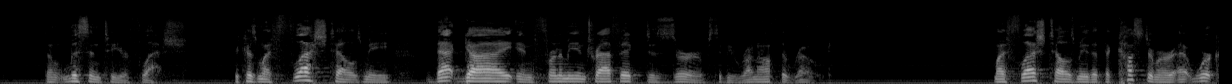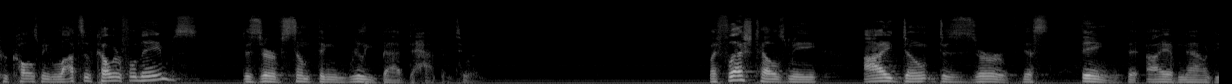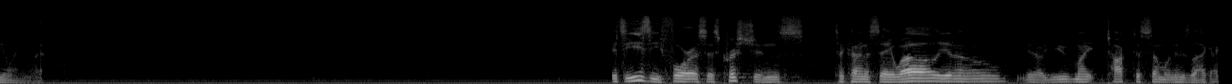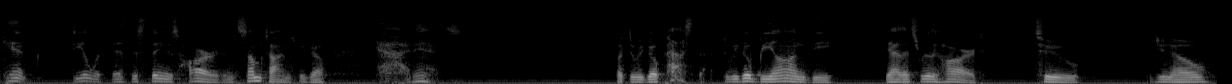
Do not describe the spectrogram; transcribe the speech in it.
Don't listen to your flesh. Because my flesh tells me that guy in front of me in traffic deserves to be run off the road. My flesh tells me that the customer at work who calls me lots of colorful names deserves something really bad to happen to him. My flesh tells me I don't deserve this thing that I am now dealing with. It's easy for us as Christians to kind of say, well, you know, you know, you might talk to someone who's like, I can't deal with this. This thing is hard. And sometimes we go, yeah, it is. But do we go past that? Do we go beyond the, yeah, that's really hard, to, Did you know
